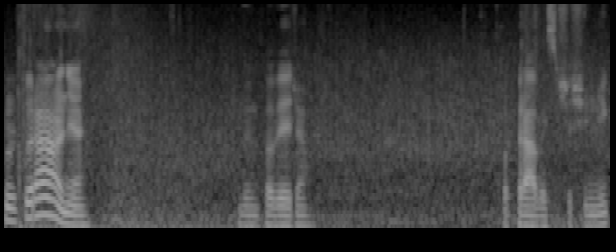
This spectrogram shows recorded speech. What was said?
Kulturalnie. Bym powiedział. Po prawej jest silnik.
